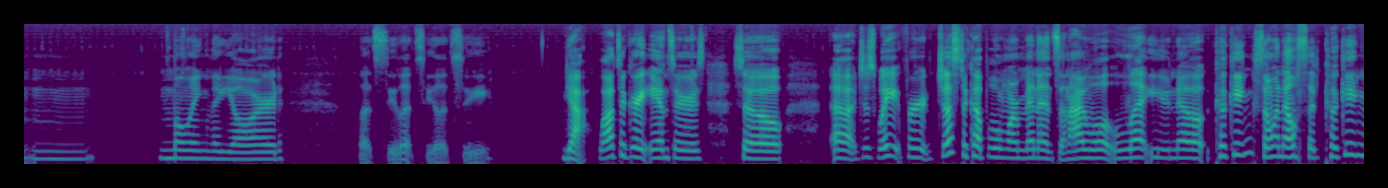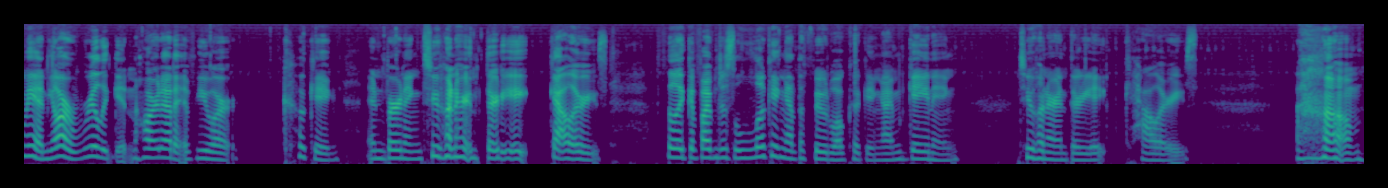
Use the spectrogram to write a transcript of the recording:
mm, mowing the yard. Let's see. Let's see. Let's see. Yeah, lots of great answers. So. Uh, just wait for just a couple more minutes and I will let you know. Cooking, someone else said cooking. Man, y'all are really getting hard at it if you are cooking and burning 238 calories. I feel like if I'm just looking at the food while cooking, I'm gaining 238 calories. Um,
